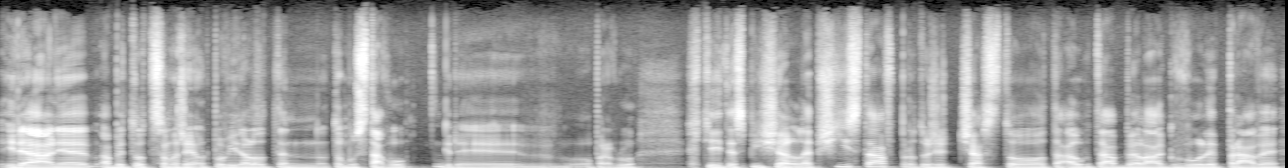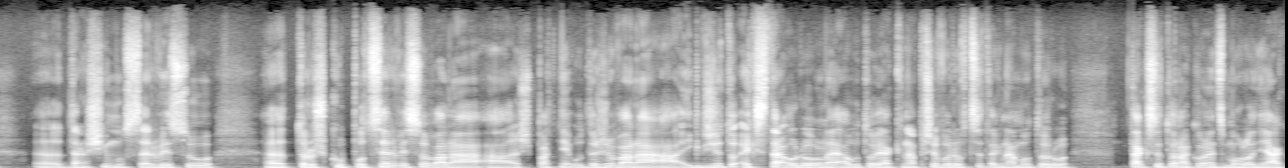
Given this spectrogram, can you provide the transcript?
ideálně, aby to samozřejmě odpovídalo ten, tomu stavu, kdy opravdu chtějte spíše lepší stav, protože často ta auta byla kvůli právě eh, dražšímu servisu eh, trošku podservisovaná a špatně udržovaná a i když je to extra odolné auto, jak na převodovce, tak na motoru, tak se to nakonec mohlo nějak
